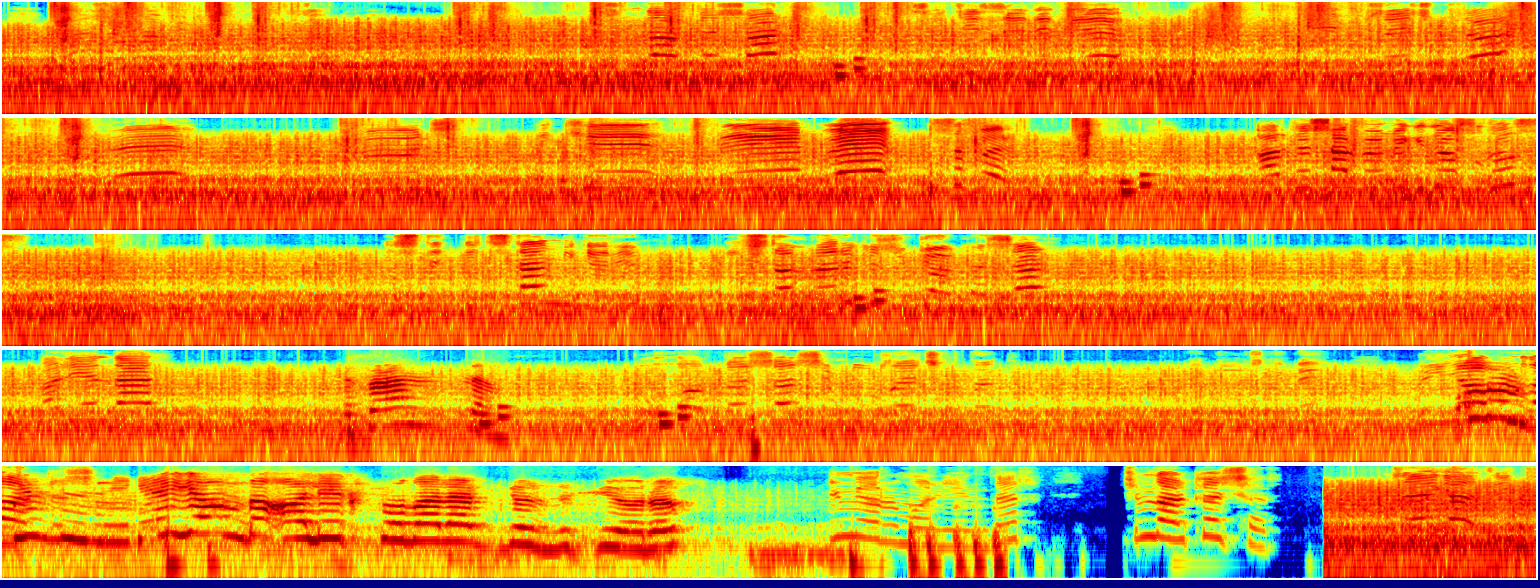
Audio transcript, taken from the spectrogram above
Şimdi arkadaşlar 8 7 diye e, uzaya çıkacağız. Ve 3 2 1 ve 0 Arkadaşlar böyle gidiyorsunuz. İşte içten bir gelin. İçten böyle gözüküyor arkadaşlar. Ali Ender. Arkadaşlar şimdi uzaya çıktık. Gördüğünüz gibi. Oğlum biz niye yanda Alex olarak gözüküyoruz? Bilmiyorum Ali Ender. Şimdi arkadaşlar uzaya geldik.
